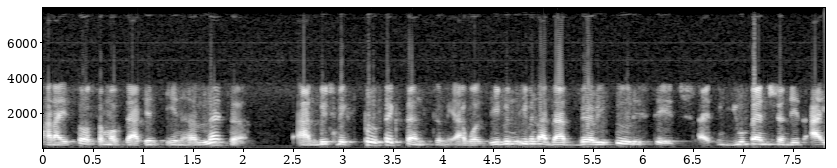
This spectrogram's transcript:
And I saw some of that in, in her letter, and which makes perfect sense to me. I was even even at that very early stage. I think you mentioned it. I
